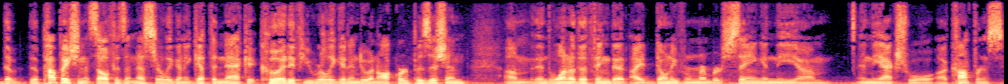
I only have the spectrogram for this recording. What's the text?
the the palpation itself isn't necessarily going to get the neck. It could if you really get into an awkward position. Um, and one other thing that I don't even remember saying in the um, in the actual uh, conference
